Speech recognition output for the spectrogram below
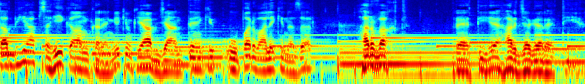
तब भी आप सही काम करेंगे, क्योंकि आप जानते हैं कि ऊपर वाले की नज़र हर वक्त रहती है, हर जगह रहती है।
